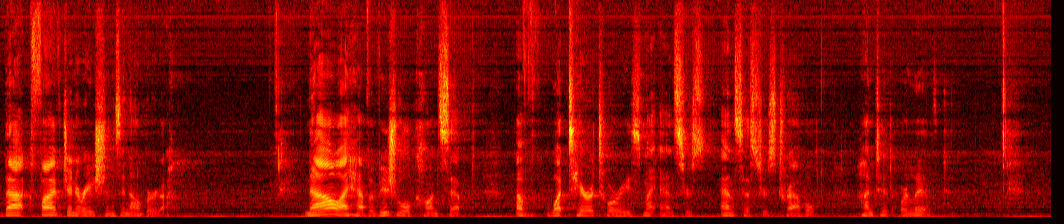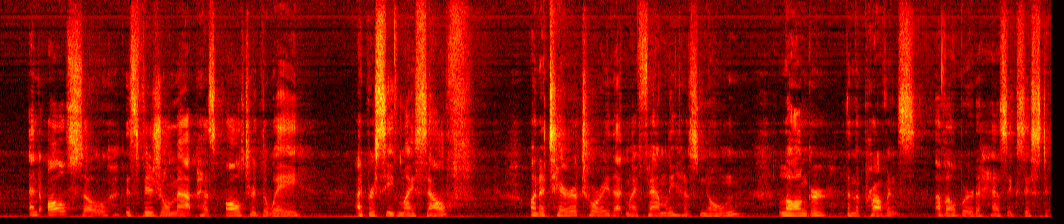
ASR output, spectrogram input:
back five generations in Alberta. Now I have a visual concept of what territories my ancestors, traveled, hunted, or lived. And also, this visual map has altered the way I perceive myself on a territory that my family has known longer than the province of Alberta has existed.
